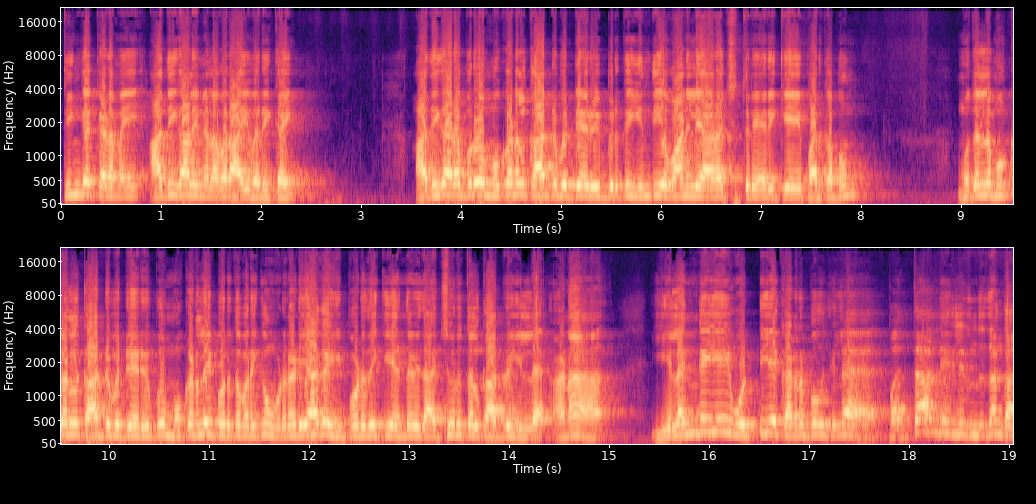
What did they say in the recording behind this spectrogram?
திங்கட்கிழமை அதிகாலை நிலவர ஆய்வறிக்கை. அதிகாரப்பூர்வ முக்கடல் காற்று பற்றிய அறிவிப்பிற்கு இந்திய வானிலை ஆராய்ச்சித்துறை அறிக்கையை பார்க்கவும். முதல்ல முக்கடல் காற்று பற்றிய அறிவிப்பு முக்கடலை பொறுத்த வரைக்கும் உடனடியாக இப்பொழுதைக்கு எந்தவித அச்சுறுத்தல் காற்றும் இல்லை. ஆனால் இலங்கையை ஒட்டிய கடற்பகுதியில் பத்தாம் தேதியிலிருந்து தான் கா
